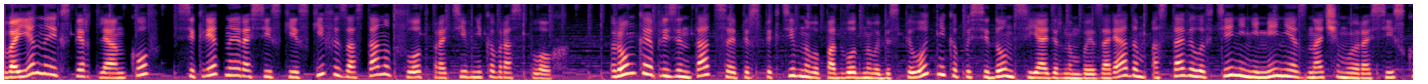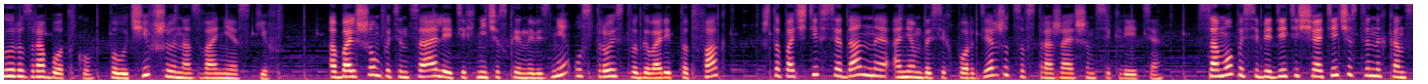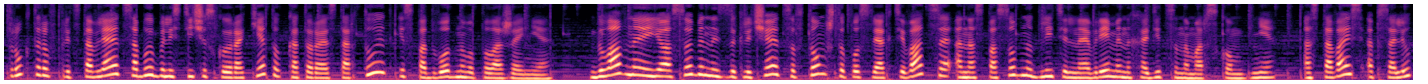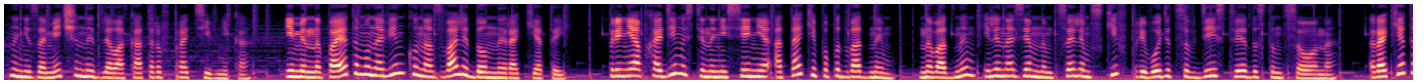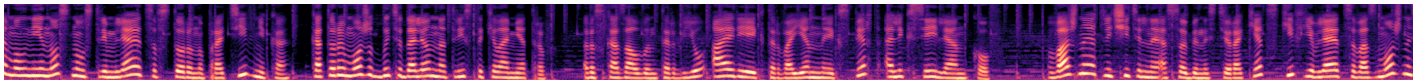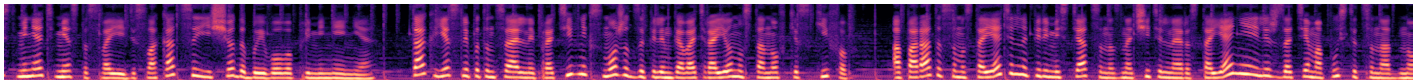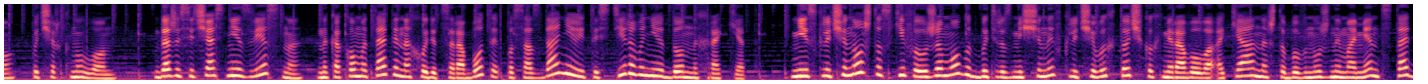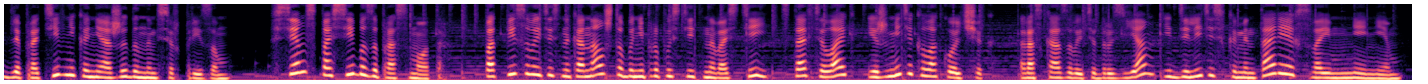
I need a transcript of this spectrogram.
Военный эксперт Леонков, секретные российские скифы застанут флот противника врасплох. Ромкая презентация перспективного подводного беспилотника «Посейдон» с ядерным боезарядом оставила в тени не менее значимую российскую разработку, получившую название «Скиф». О большом потенциале и технической новизне устройства говорит тот факт, что почти все данные о нем до сих пор держатся в строжайшем секрете. Само по себе детище отечественных конструкторов представляет собой баллистическую ракету, которая стартует из подводного положения. Главная ее особенность заключается в том, что после активации она способна длительное время находиться на морском дне, оставаясь абсолютно незамеченной для локаторов противника. Именно поэтому новинку назвали донной ракетой. При необходимости нанесения атаки по подводным, наводным или наземным целям СКИФ приводится в действие дистанционно. Ракета молниеносно устремляется в сторону противника, который может быть удален на 300 километров, рассказал в интервью аэреактор военный эксперт Алексей Леонков. Важной отличительной особенностью ракет «Скиф» является возможность менять место своей дислокации еще до боевого применения. Так, если потенциальный противник сможет запеленговать район установки «Скифов», аппараты самостоятельно переместятся на значительное расстояние и лишь затем опустятся на дно, подчеркнул он. Даже сейчас неизвестно, на каком этапе находятся работы по созданию и тестированию донных ракет. Не исключено, что скифы уже могут быть размещены в ключевых точках Мирового океана, чтобы в нужный момент стать для противника неожиданным сюрпризом. Всем спасибо за просмотр. Подписывайтесь на канал, чтобы не пропустить новостей, ставьте лайк и жмите колокольчик, рассказывайте друзьям и делитесь в комментариях своим мнением.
